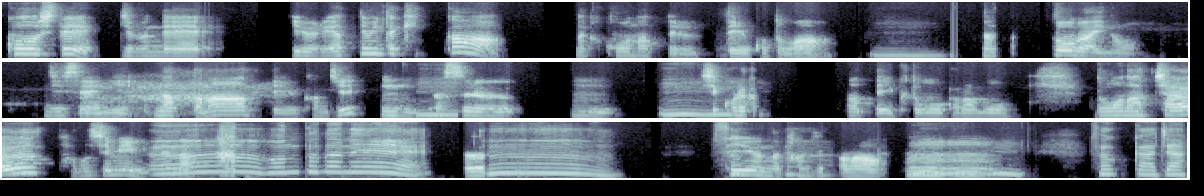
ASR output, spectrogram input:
行動して自分でいろいろやってみた結果なんかこうなってるっていうことはうん生涯の人生になったなっていう感じ、うんうんがする、うん、うんしこれからなっていくと思うからもうどうなっちゃう？楽しみみたいな、本当だね。ううん。っていうような感じかな。ううんんううんん。そっかじゃあ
